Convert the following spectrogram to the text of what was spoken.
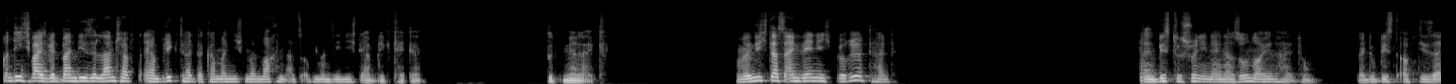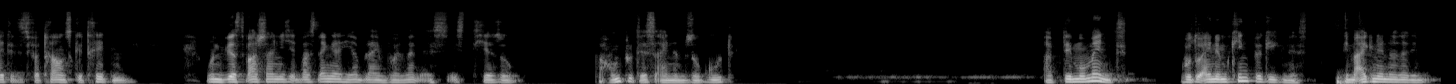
Und ich weiß, wenn man diese Landschaft erblickt hat, da kann man nicht mehr machen, als ob man sie nicht erblickt hätte. Tut mir leid. Und wenn dich das ein wenig berührt hat, dann bist du schon in einer so neuen Haltung, weil du bist auf die Seite des Vertrauens getreten und wirst wahrscheinlich etwas länger hier bleiben wollen, weil es ist hier so, warum tut es einem so gut? Ab dem Moment, wo du einem Kind begegnest, dem eigenen oder dem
